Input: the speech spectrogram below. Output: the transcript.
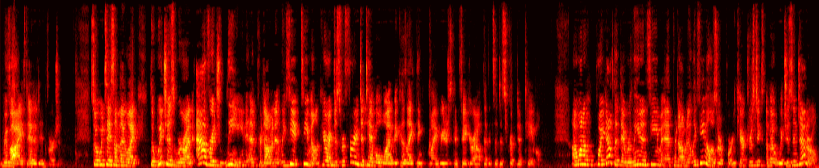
revised, edited version. So it would say something like, the witches were on average lean and predominantly fe female. And here I'm just referring to table one because I think my readers can figure out that it's a descriptive table. I want to point out that they were lean and female and predominantly female. Those are important characteristics about witches in general.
